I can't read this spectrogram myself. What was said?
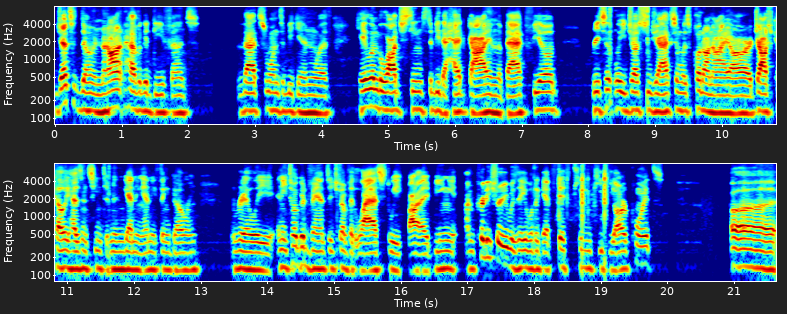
Jets do not have a good defense. That's one to begin with. Kalen Ballage seems to be the head guy in the backfield. Recently, Justin Jackson was put on IR. Josh Kelley hasn't seemed to been getting anything going, really. And he took advantage of it last week by being, I'm pretty sure he was able to get 15 PPR points. Uh,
